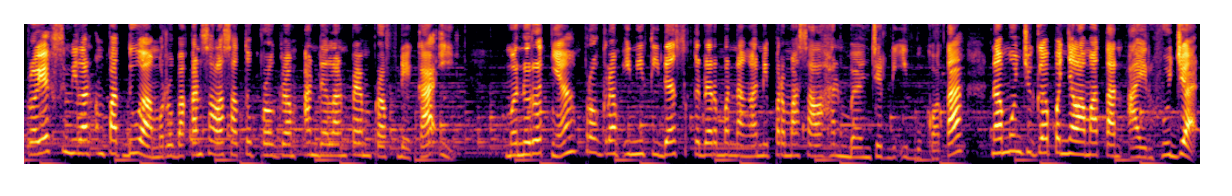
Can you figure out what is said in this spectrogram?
proyek 942 merupakan salah satu program andalan Pemprov DKI. Menurutnya, program ini tidak sekedar menangani permasalahan banjir di ibu kota, namun juga penyelamatan air hujan.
